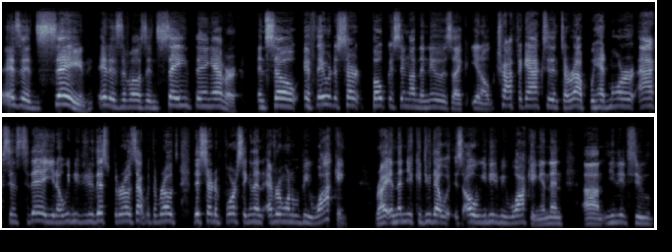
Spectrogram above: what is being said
It's insane. It is the most insane thing ever. And so if they were to start focusing on the news, like, you know, traffic accidents are up, we had more accidents today, you know, we need to do this with the roads, that with the roads, they start enforcing, and then everyone would be walking, right? And then you could do that with, oh, you need to be walking, and then um, you need to do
